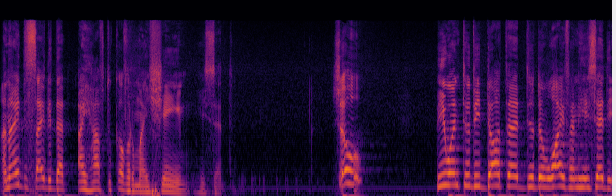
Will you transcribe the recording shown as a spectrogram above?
And I decided that I have to cover my shame, he said. So he went to the daughter, to the wife, and he said,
